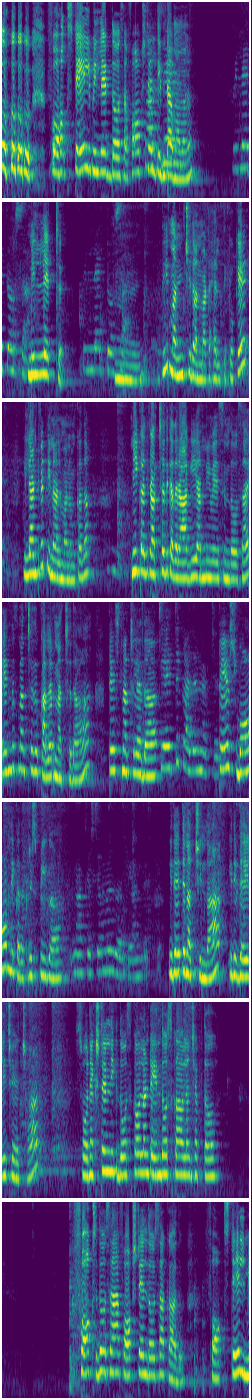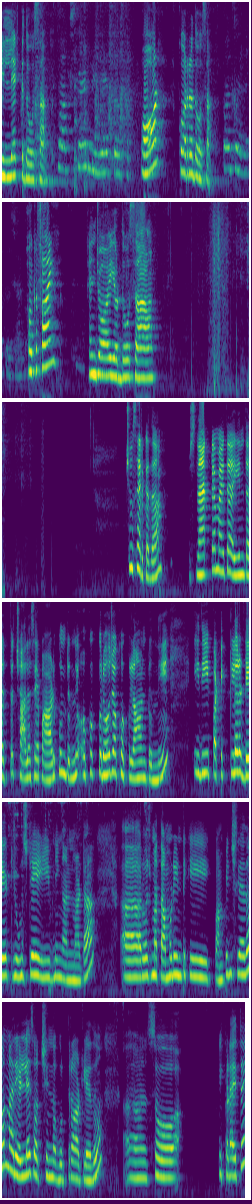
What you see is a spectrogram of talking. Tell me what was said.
Foxtail millet dosa. Fox tail తింటామా మనం? మిల్లెట్ ఇది మంచిది అనమాట హెల్త్కి ఓకే? ఇలాంటివే తినాలి మనం కదా. నీకు అది నచ్చదు కదా రాగి అన్నీ వేసిన దోశ. ఎందుకు నచ్చదు? కలర్ నచ్చదా? టేస్ట్ నచ్చలేదా? టేస్ట్ బాగుంది కదా క్రిస్పీగా. ఇదైతే నచ్చిందా? ఇది డైలీ చేయొచ్చా? సో నెక్స్ట్ టైం నీకు దోశ కావాలంటే ఏం దోశ కావాలని చెప్తావు? Fox dosa foxtail dosa కాదు. Foxtail millet dosa. ఆర్ కొర్ర దోశ. और కొర్ర dosa. Okay fine enjoy your dosa. చూశారు కదా? స్నాక్ టైం అయితే అయిన తర్వాత చాలాసేపు ఆడుకుంటుంది. ఒక్కొక్క రోజు ఒక్కొక్కలా ఉంటుంది. ఇది పర్టిక్యులర్ డే ట్యూస్డే ఈవినింగ్ అనమాట రోజు మా తమ్ముడి ఇంటికి పంపించలేదో మరి వెళ్ళేసి వచ్చిందో గుర్తు రావట్లేదు. సో ఇక్కడైతే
